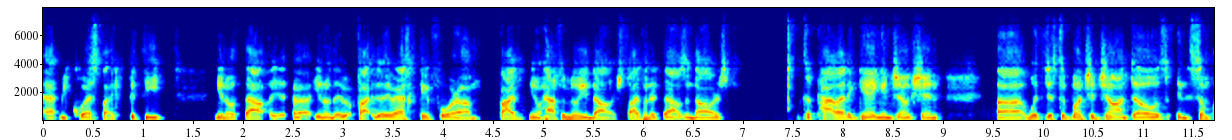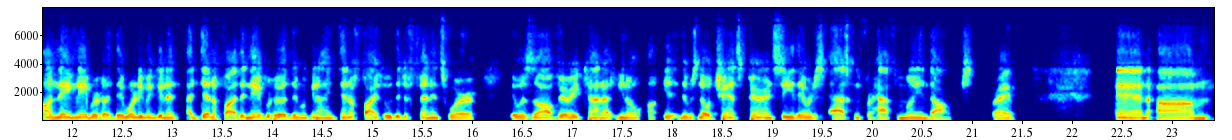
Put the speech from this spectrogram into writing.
at request like 50, you know, th- uh, you know, they were, they were asking for um, five, you know, half a million dollars, $500,000 to pilot a gang injunction uh, with just a bunch of John Does in some unnamed neighborhood. They weren't even going to identify the neighborhood. They were going to identify who the defendants were. It was all very kind of, you know, uh, it, there was no transparency. They were just asking for half a million dollars, right? And um,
